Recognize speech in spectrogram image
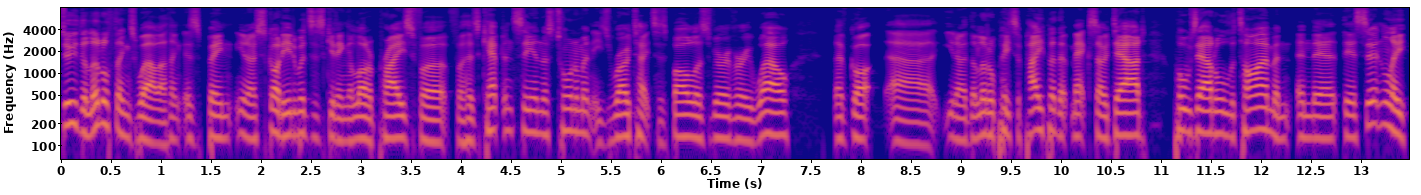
do the little things well. I think has been you know Scott Edwards is getting a lot of praise for for his captaincy in this tournament. He rotates his bowlers very very well. They've got uh, you know the little piece of paper that Max O'Dowd pulls out all the time, and and they're they're certainly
